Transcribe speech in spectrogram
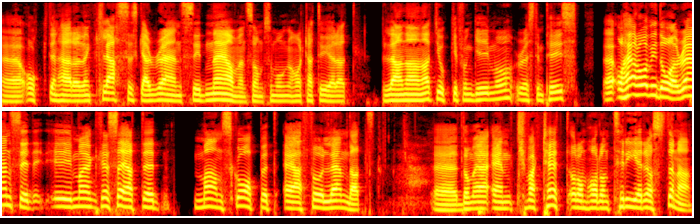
Eh, och den här är den klassiska Rancid-näven som så många har tatuerat. Bland annat Jocke från Gimo, Rest in Peace. Eh, och här har vi då Rancid, man kan säga att eh, manskapet är fulländat. De är en kvartett och de har de tre rösterna.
